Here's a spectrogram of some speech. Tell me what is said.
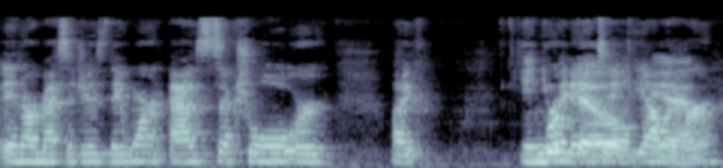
in our messages. They weren't as sexual or like Innuendo. romantic, yeah, whatever,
